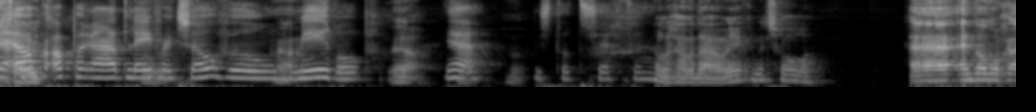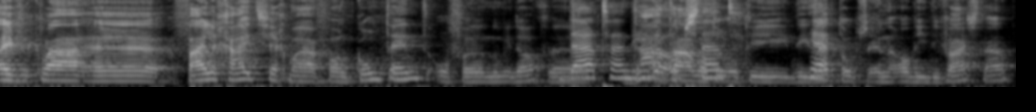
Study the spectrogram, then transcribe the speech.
en elk apparaat levert zoveel Ja. meer op. Ja. Ja, dus dat is echt... eh, Nou, dan gaan we daar aan werken met z'n allen. Eh, en dan nog even qua eh, veiligheid, zeg maar, van content, of noem je dat? Data die erop wat er op die, die Ja. laptops en al die devices staan.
